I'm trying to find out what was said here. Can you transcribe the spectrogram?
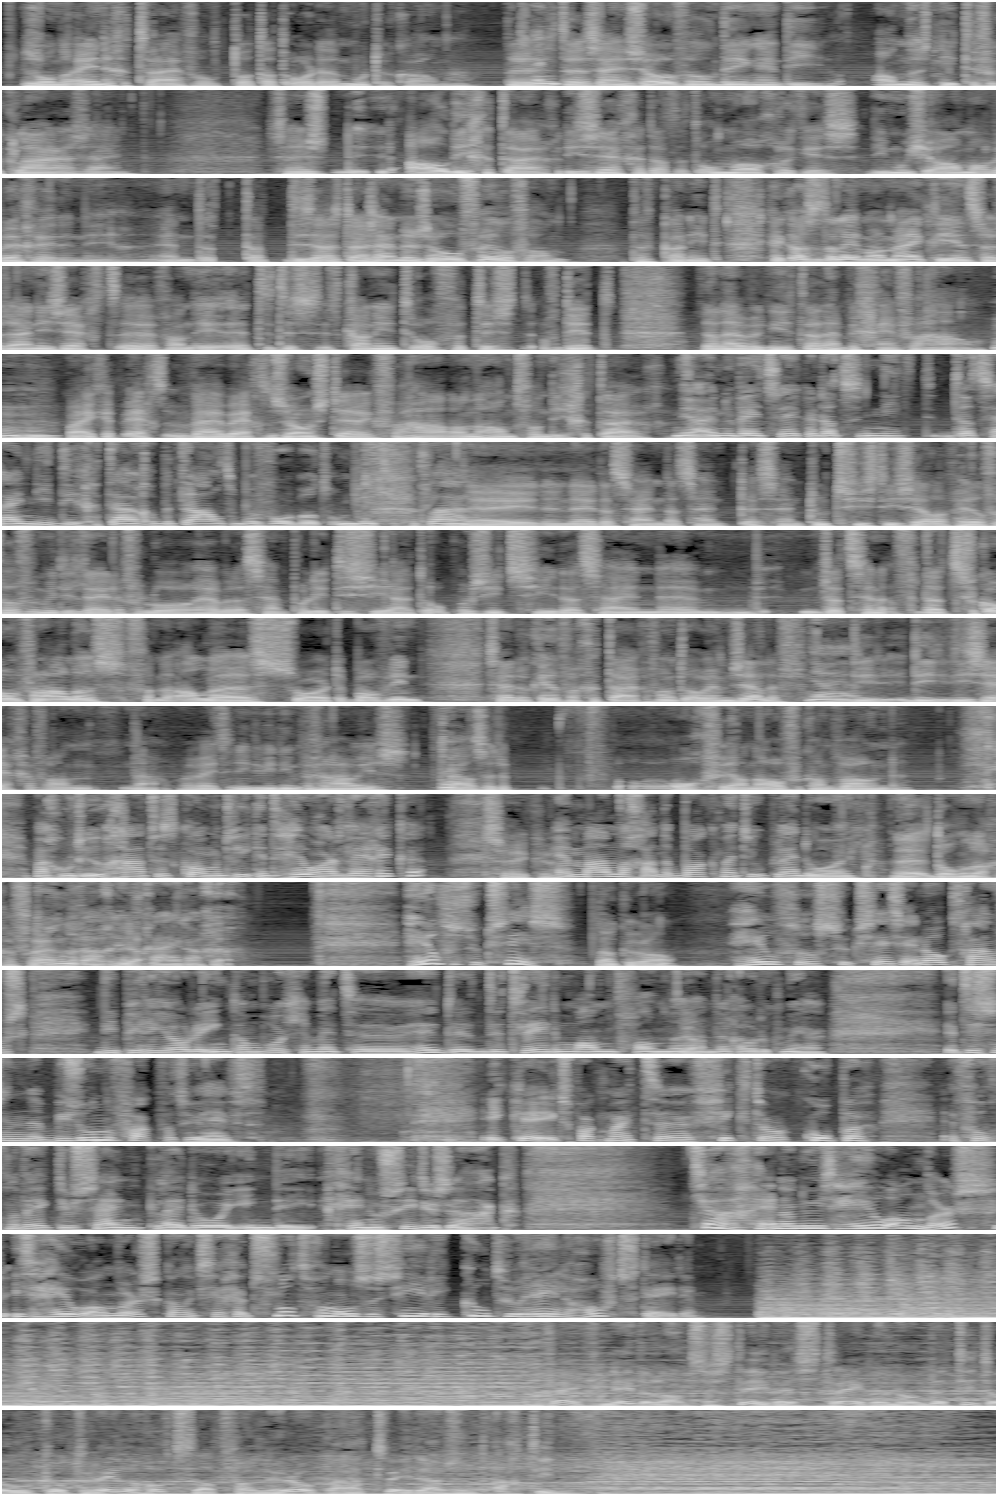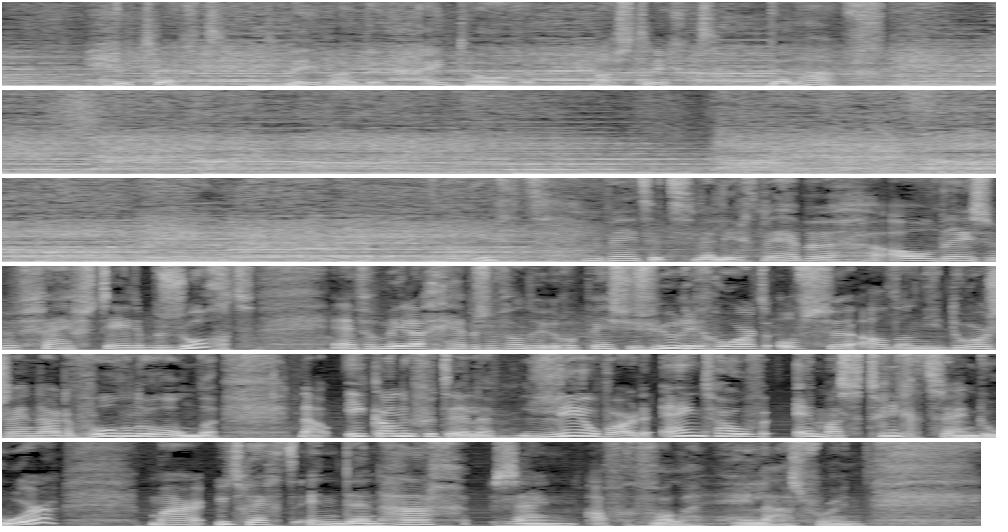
zonder enige twijfel tot dat oordeel moeten komen. Er, is, er zijn zoveel dingen die anders niet te verklaren zijn. Zijn, al die getuigen die zeggen dat het onmogelijk is... die moet je allemaal wegredeneren. En dat, dat, daar zijn er zoveel van. Dat kan niet. Kijk, als het alleen maar mijn cliënt zou zijn die zegt... Uh, van het, het, is, het kan niet of, het is, of dit... dan heb ik, niet, dan heb ik geen verhaal. Mm -hmm. Maar ik heb echt, wij hebben echt zo'n sterk verhaal... aan de hand van die getuigen. Ja, en u weet zeker dat, ze niet, dat zij niet die getuigen betaalt... bijvoorbeeld om dit te verklaren? Nee, nee, nee dat, zijn, dat, zijn, dat zijn toetsies die zelf heel veel familieleden verloren hebben. Dat zijn politici uit de oppositie. Dat zijn, uh, dat zijn, dat, ze komen van, alles, van alle soorten. Bovendien zijn er ook heel veel getuigen van het OM zelf. Ja, ja. Die, die, die zeggen van, nou, we weten niet wie die mevrouw is. Terwijl nee. ze er ongeveer aan de overkant woonden. Maar goed, u gaat het komend weekend heel hard werken. Zeker. En maandag aan de bak met uw pleidooi. Eh, donderdag en vrijdag. Donderdag en vrijdag. Heel veel succes. Dank u wel. Heel veel succes. En ook trouwens die periode in Cambodja met uh, de, de tweede man van uh, ja. de Rode Khmer. Het is een uh, bijzonder vak wat u heeft. Ik, ik, sprak met Victor Koppen. Volgende week dus zijn pleidooi in de genocidezaak. Tja, en dan nu iets heel anders. Iets heel anders, kan ik zeggen. Het slot van onze serie Culturele Hoofdsteden. Vijf Nederlandse steden strijden om de titel Culturele Hoofdstad van Europa 2018. Utrecht, Leeuwarden, Eindhoven, Maastricht, Den Haag. U weet het wellicht. We hebben al deze vijf steden bezocht. En vanmiddag hebben ze van de Europese jury gehoord... of ze al dan niet door zijn naar de volgende ronde. Nou, ik kan u vertellen. Leeuwarden, Eindhoven en Maastricht zijn door. Maar Utrecht en Den Haag zijn afgevallen. Helaas voor hun.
